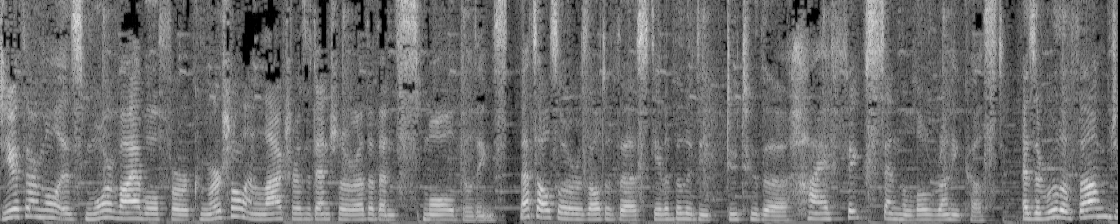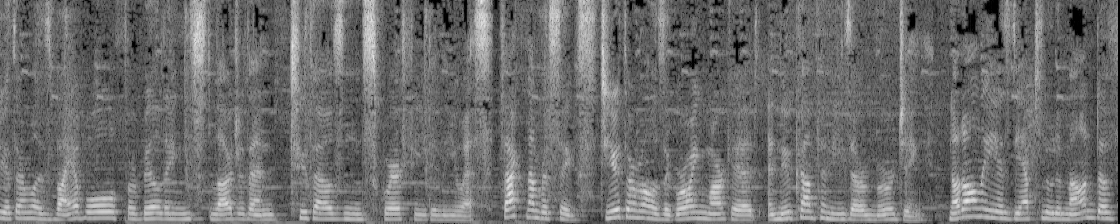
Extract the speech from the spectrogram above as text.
geothermal is more viable for commercial and large residential rather than small buildings. That's also a result of the scalability due to the high fixed and the low running cost. As a rule of thumb, geothermal is viable for buildings larger than 2,000 square feet in the US. Fact number six geothermal is a growing market and new companies are emerging. Not only is the absolute amount of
